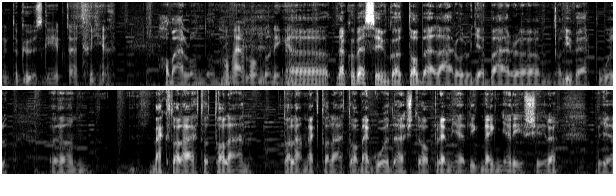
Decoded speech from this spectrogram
mint a gőzgép, tehát hogy ilyen, ha már London. Ha már London, igen. De akkor beszéljünk a tabelláról, ugye bár a Liverpool megtalálta talán talán megtalálta a megoldást a Premier League megnyerésére. Ugye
